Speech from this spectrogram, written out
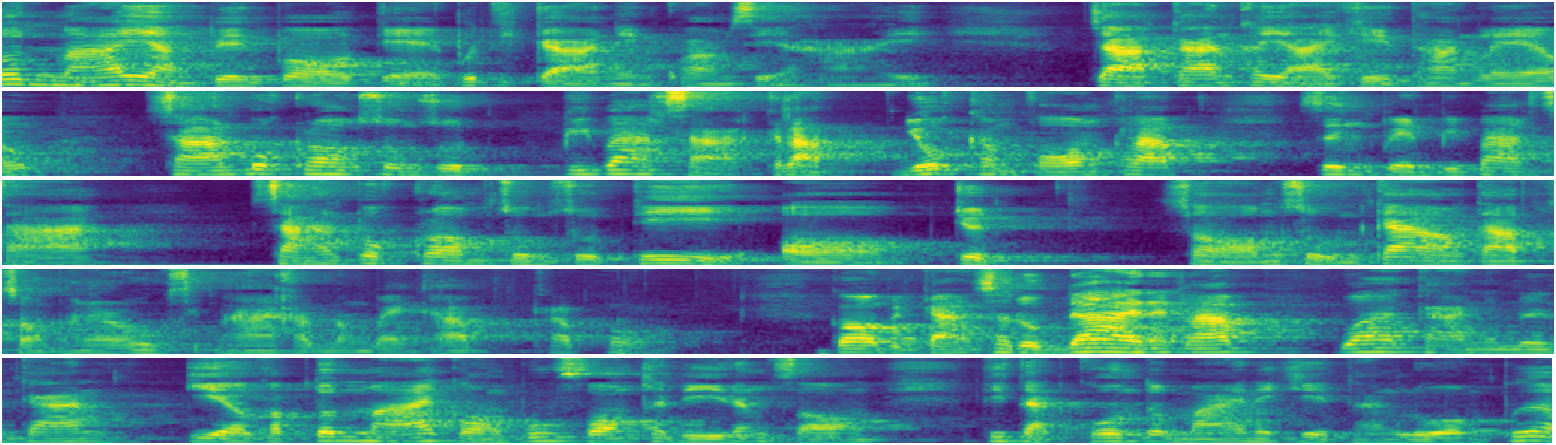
ต้นไม้อย่างเพียงพอแก่พฤติการแห่งความเสียหาย จากการขยายเขตทางแล้วศาลปกครองสูงสุดพิพากษากลับยกคำฟ้องครับ ซึ่งเป็นพิพากษาศาลปกครองสูงสุดที่อจุด209ทับ2565 ครับน้องแบงค์ครับครับผมก็เป็นการสรุปได้นะครับ ว่าการดำเนินการเกี่ยวกับต้นไม้ของผู้ฟ้องคดีทั้งสอง ที่ตัดโค่นต้นไม้ในเขตทางหลวง เพื่อ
